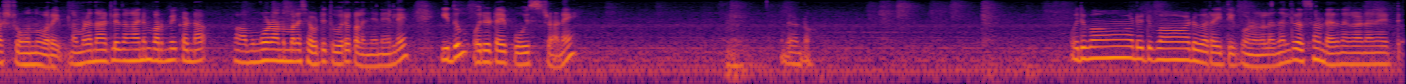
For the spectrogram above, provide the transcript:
മഷ്റൂം എന്ന് പറയും. നമ്മുടെ നാട്ടിൽ ഇതെങ്ങാനും പറമ്പിൽ കണ്ട പാമ്പും കൂടാന്ന് പറഞ്ഞാൽ ചവിട്ടി തൂരെ കളഞ്ഞേനെ അല്ലേ? ഇതും ഒരു ടൈപ്പ് ഓയിസ്റ്ററാണേ ഇത് കണ്ടോ? ഒരുപാട് ഒരുപാട് വെറൈറ്റി കൂണുകൾ നല്ല രസമുണ്ടായിരുന്നു കാണാനായിട്ട്.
